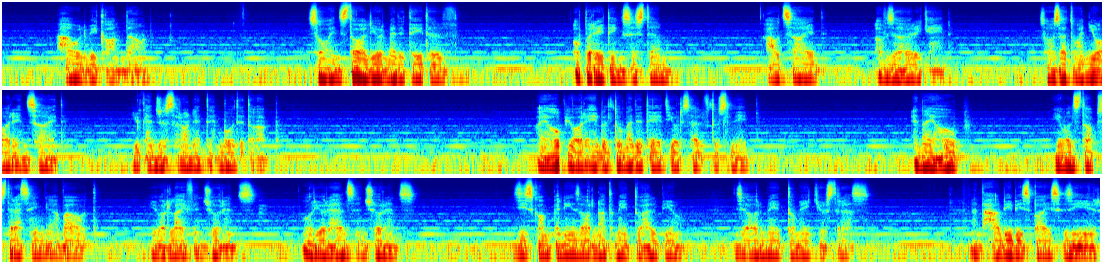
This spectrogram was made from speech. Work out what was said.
how will we calm down? So, install your meditative operating system outside of the hurricane so that when you are inside, you can just run it and boot it up. I hope you are able to meditate yourself to sleep. And I hope you will stop stressing about your life insurance or your health insurance. These companies are not made to help you, they are made to make you stress. And Habibi Spice is here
